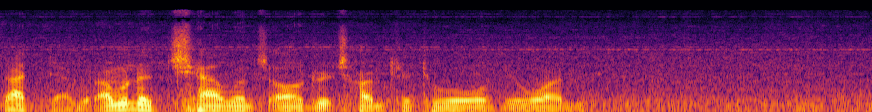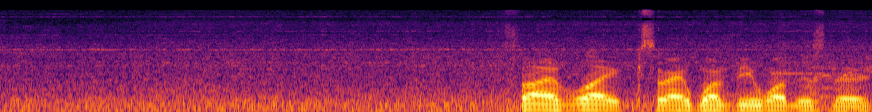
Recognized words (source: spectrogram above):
God damn it. I'm gonna challenge Aldrich Hunter to a 1v1. Five likes and I 1v1 this nerd.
